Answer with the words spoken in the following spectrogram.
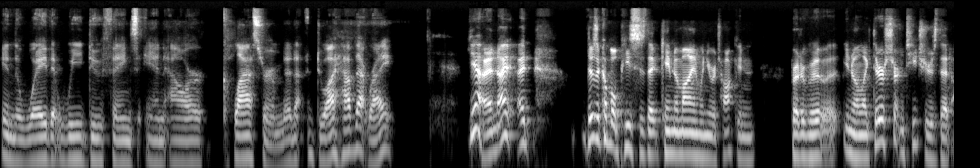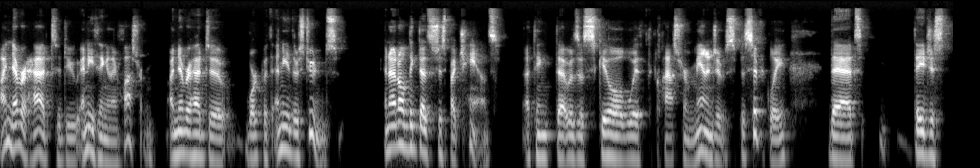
in the way that we do things in our classroom. And do I have that right? Yeah, and I, I there's a couple pieces that came to mind when you were talking, Brett. Uh, you know, like there are certain teachers that I never had to do anything in their classroom. I never had to work with any of their students, and I don't think that's just by chance. I think that was a skill with classroom management specifically that they just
